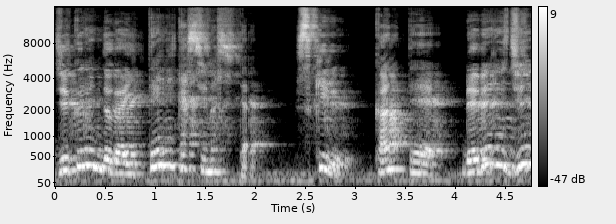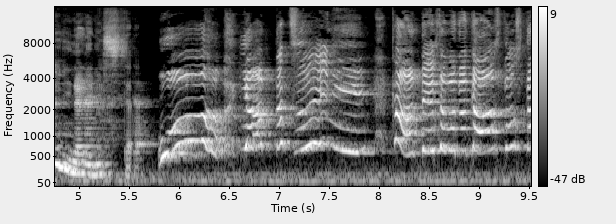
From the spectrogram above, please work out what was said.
熟練度が一定に達しましたスキル鑑定レベル10になりましたおおやったついに鑑定様がガンストした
